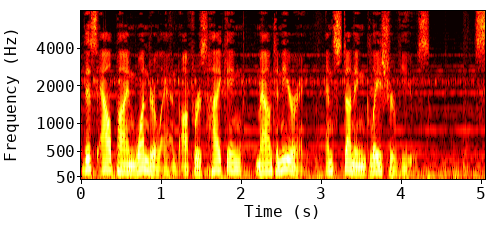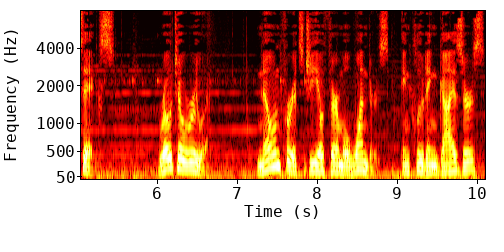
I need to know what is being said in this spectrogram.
this alpine wonderland offers hiking, mountaineering, and stunning glacier views. 6. Rotorua. Known for its geothermal wonders, including geysers,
